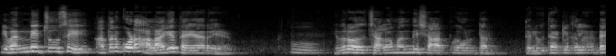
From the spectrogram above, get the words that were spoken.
ఇవన్నీ చూసి అతను కూడా అలాగే తయారయ్యాడు. ఇందులో చాలామంది షార్ప్గా ఉంటారు తెలివితేటలు కలిగి అంటే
